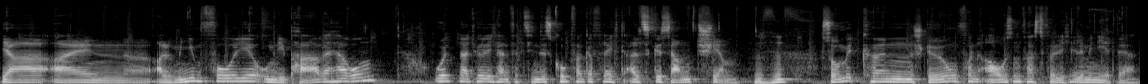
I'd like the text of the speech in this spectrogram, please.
ja eine äh, Aluminiumfolie um die Paare herum und natürlich ein verzinntes Kupfergeflecht als Gesamtschirm. Mhm. Somit können Störungen von außen fast völlig eliminiert werden.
